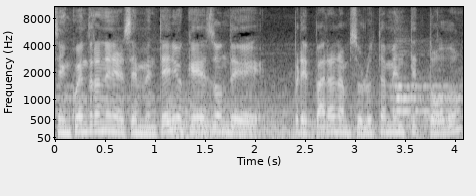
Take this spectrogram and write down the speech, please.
Se encuentran en el cementerio, que es donde preparan absolutamente todo.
